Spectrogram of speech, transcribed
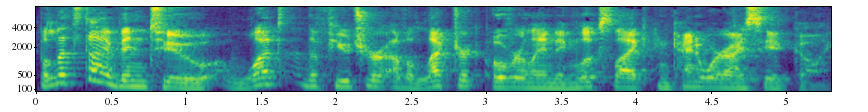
But let's dive into what the future of electric overlanding looks like and kind of where I see it going.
